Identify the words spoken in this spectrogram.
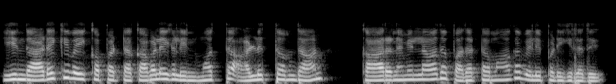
இந்த அடக்கி வைக்கப்பட்ட கவலைகளின் மொத்த அழுத்தம்தான் காரணமில்லாத பதட்டமாக வெளிப்படுகிறது.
